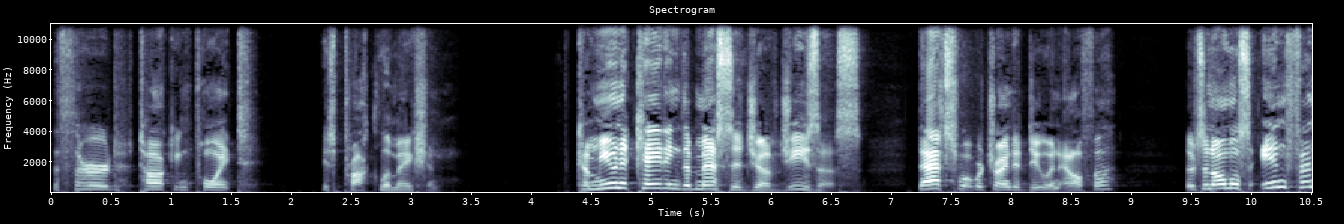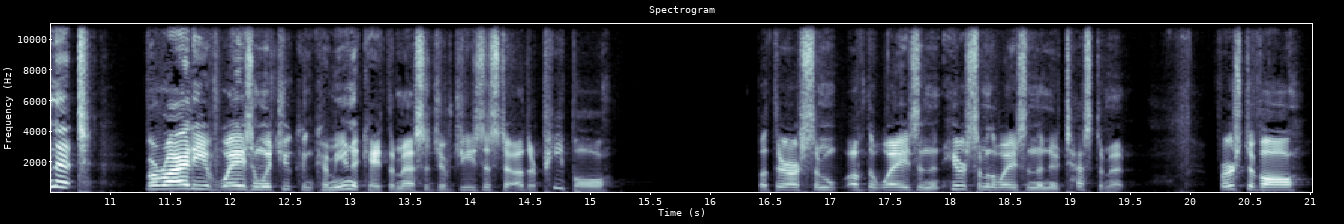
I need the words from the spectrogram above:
The third talking point is proclamation. Communicating the message of Jesus. That's what we're trying to do in Alpha. There's an almost infinite variety of ways in which you can communicate the message of Jesus to other people. But there are some of the ways, and here's some of the ways in the New Testament. First of all,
